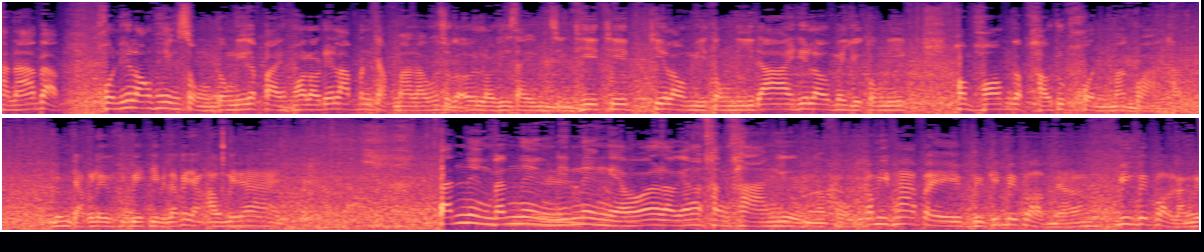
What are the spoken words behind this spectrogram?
ฐานะแบบคนที่ร้องเพลงส่งตรงนี้กลับไปพอเราได้รับมันกลับมาเราก็รู้สึกว่าเออเราดีใจจริง ๆ ที่ที่ที่เรามีตรงนี้ได้ที่เรามาอยู่ตรงนี้พร้อม ๆ กับเขาทุกคนมากกว่าครับ ลุงจากเลยเวทีไปแล้วก็ยังเอาไม่ได้แป๊บ หนึ่งแป๊บหนึ่งนิดนึงเนี่ยเพราะว่าเรายังค้างๆอยู่ครับผมก็มีภาพไปฟิวคิดไปปลอบนะวิ่งไปปลอบหลังเว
